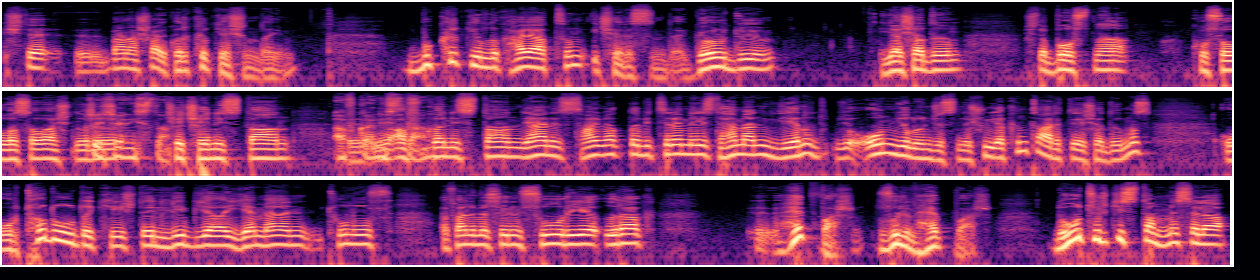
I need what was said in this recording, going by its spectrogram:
İşte e, ben aşağı yukarı 40 yaşındayım. Bu 40 yıllık hayatım içerisinde gördüğüm, yaşadığım işte Bosna, Kosova savaşları, Çeçenistan. Çeçenistan, e, Afganistan. Afganistan yani saymakla bitiremeyiz. Hemen yanı 10 yıl öncesinde şu yakın tarihte yaşadığımız Orta Doğu'daki işte Libya, Yemen, Tunus, efendime söyleyeyim Suriye, Irak e, hep var. Zulüm hep var. Doğu Türkistan mesela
